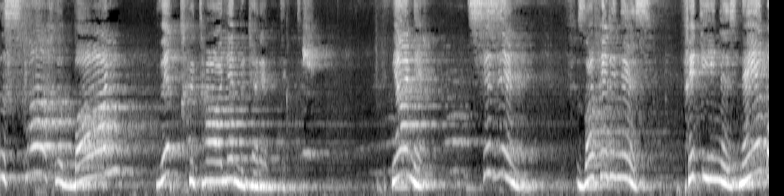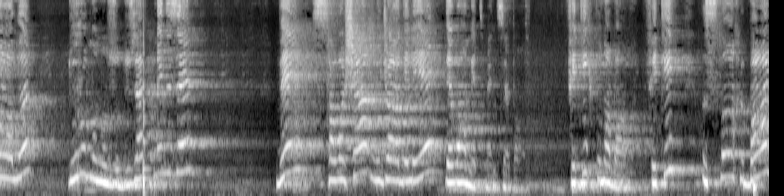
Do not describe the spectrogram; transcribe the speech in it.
ıslahı bal ve kıtale mütereddittir. Yani sizin zaferiniz, fetihiniz neye bağlı? Durumunuzu düzeltmenize ve savaşa, mücadeleye devam etmenize bağlı. Fetih buna bağlı. Fetih ıslahı bal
